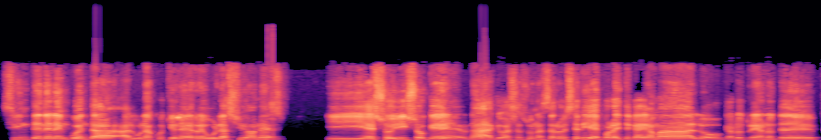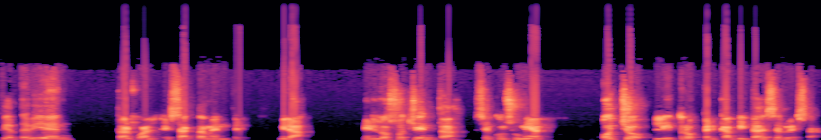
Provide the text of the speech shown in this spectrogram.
sin tener en cuenta algunas cuestiones de regulaciones y eso hizo que, nada, que vayas a una cervecería y por ahí te caiga mal o que al otro día no te despiertes bien. Tal cual, exactamente. Mirá, en los 80 se consumían 8 litros per cápita de cerveza.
